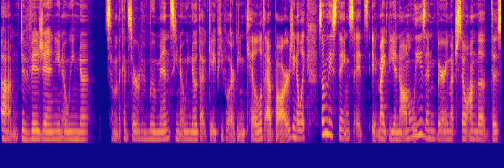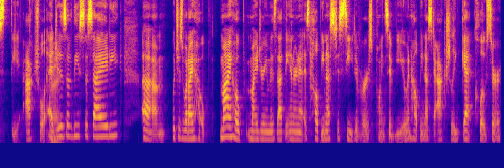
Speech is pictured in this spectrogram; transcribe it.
um, division you know we know some of the conservative movements you know we know that gay people are being killed at bars you know like some of these things it's it might be anomalies and very much so on the this the actual Right. edges of the society um, which is what i hope my hope my dream is that the internet is helping us to see diverse points of view and helping us to actually get closer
